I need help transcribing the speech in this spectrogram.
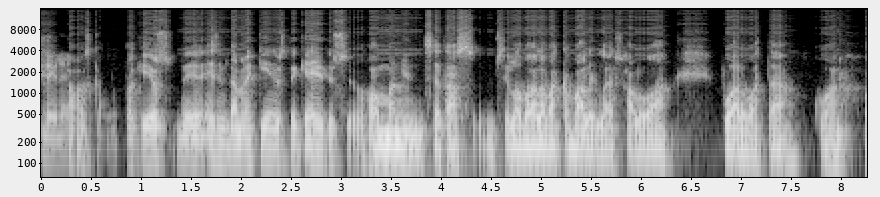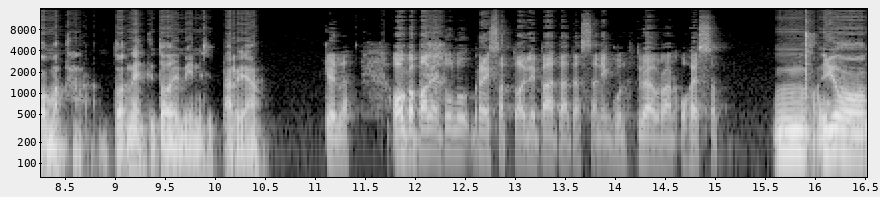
niin, niin. hauskaa. Mutta toki jos esimerkiksi tämmöinen kiinteistökehityshomma, niin se taas silloin voi olla vaikka valilla, jos haluaa puoli vuotta, kunhan hommat, to, netti toimii, niin sitten pärjää. Kyllä. Onko paljon tullut reissattua ylipäätään tässä niin kuin työuran ohessa? Mm, joo,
